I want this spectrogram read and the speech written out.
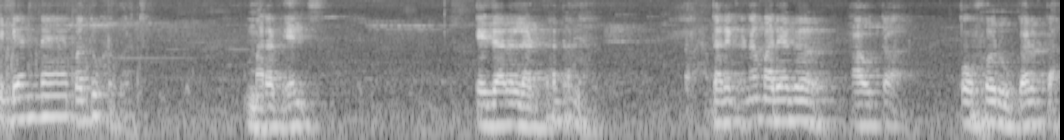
એ બેનને બધું ખબર છે. મારા બેન એ જ્યારે લડતા હતા ને, ત્યારે ઘણા મારે આગળ આવતા, ઓફરો કરતા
